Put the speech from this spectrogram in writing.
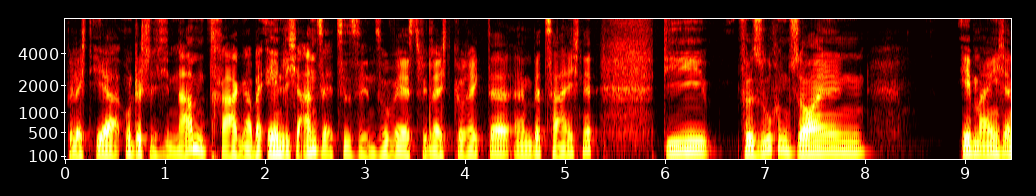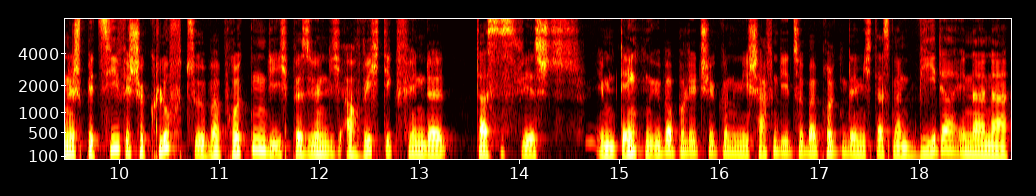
vielleicht eher unterschiedliche Namen tragen, aber ähnliche Ansätze sind, so wäre es vielleicht korrekter äh, bezeichnet, die versuchen sollen, eben eigentlich eine spezifische Kluft zu überbrücken, die ich persönlich auch wichtig finde, dass wir es im Denken über politische Ökonomie schaffen, die zu überbrücken, nämlich dass man weder in einer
